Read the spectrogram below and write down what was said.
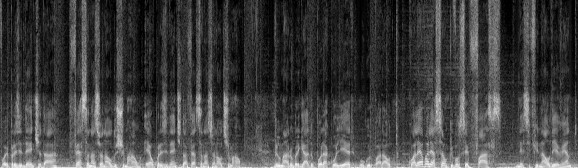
foi presidente da Festa Nacional do Chimarrão, é o presidente da Festa Nacional do Chimarrão. Vilmar, obrigado por acolher o Grupo Arauto. Qual é a avaliação que você faz nesse final de evento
